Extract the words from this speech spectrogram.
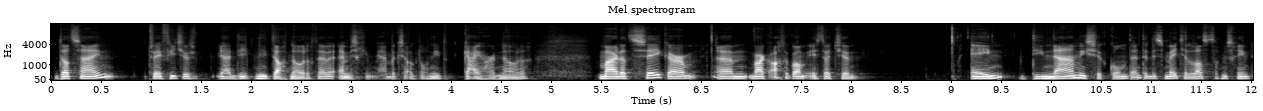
dat zijn twee features ja, die ik niet dacht nodig te hebben. En misschien heb ik ze ook nog niet keihard nodig. Maar dat zeker, um, waar ik achter kwam, is dat je één, dynamische content, het is een beetje lastig misschien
